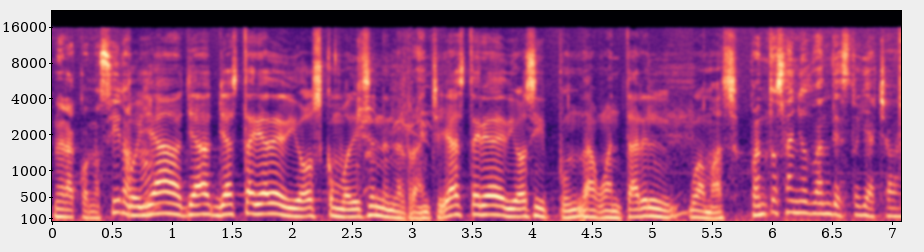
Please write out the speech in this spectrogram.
no era conocido. Pues ¿no? ya, ya, ya estaría de Dios, como dicen en el rancho, ya estaría de Dios y pum, aguantar el guamazo. ¿Cuántos años van de esto ya, chaval?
